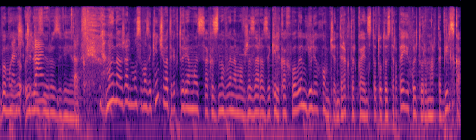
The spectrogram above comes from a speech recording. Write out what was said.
Ви мою менше ілюзію розвіяли. Так. Ми, на жаль, мусимо закінчувати. Вікторія Мисак з новинами вже зараз за кілька хвилин. Юлія Хомчин, директорка інституту стратегії культури, Марта Більська,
